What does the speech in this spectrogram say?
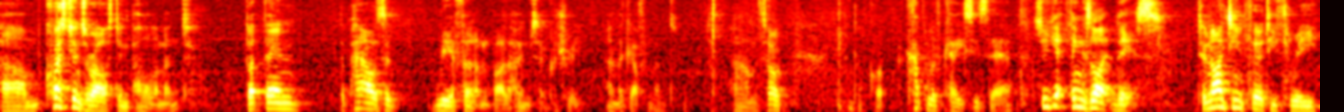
Um, questions are asked in Parliament, but then the powers are reaffirmed by the Home Secretary and the government. Um, so I think I've got a couple of cases there. So you get things like this. To 1933,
